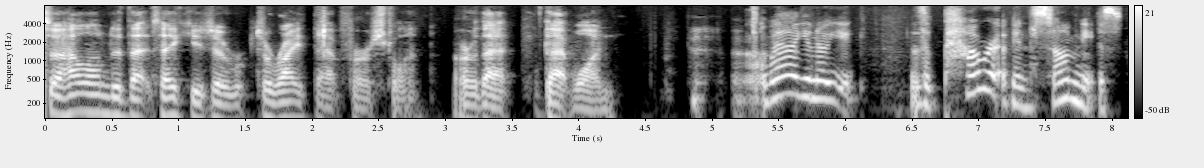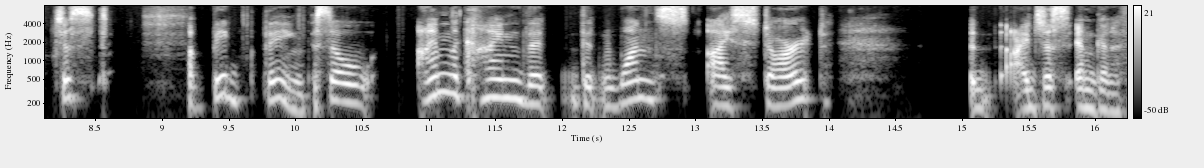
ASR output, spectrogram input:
So how long did that take you to to write that first one or that that one? Well, you know, you, the power of insomnia is just a big thing. So I'm the kind that that once I start, I just am going to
